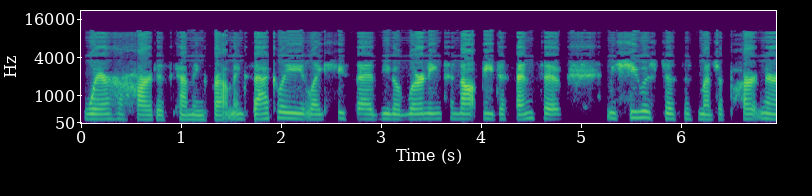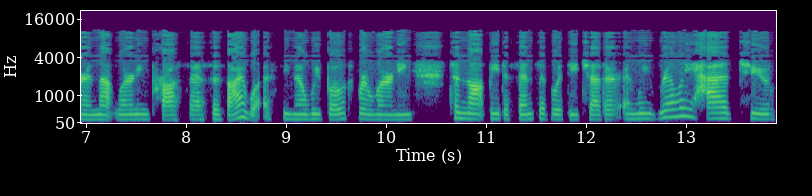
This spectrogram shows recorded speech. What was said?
where her heart is coming from. Exactly like she said, you know, learning to not be defensive. I mean, she was just as much a partner in that learning process as I was. You know, we both were learning to not be defensive with each other and we really had to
